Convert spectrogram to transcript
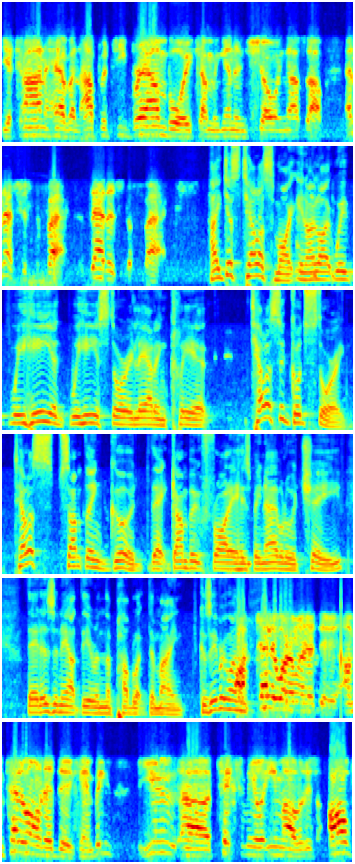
You can't have an uppity brown boy coming in and showing us up. And that's just the fact. That is the fact. Hey, just tell us, Mike. You know, like we we hear your, we hear your story loud and clear. Tell us a good story. Tell us something good that Gumboot Friday has been able to achieve that isn't out there in the public domain. Because everyone, I'll tell you what I'm going to do. I'm telling you what I'm going to do, Kempy. You uh, text me or email address. I'll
